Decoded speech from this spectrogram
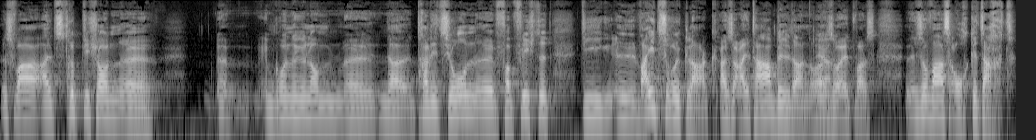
Es war als Triptychon äh, äh, im Grunde genommen äh, einer Tradition äh, verpflichtet, die äh, weit zurücklag, also Altarbildern oder Ja. so etwas. So war es auch gedacht.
